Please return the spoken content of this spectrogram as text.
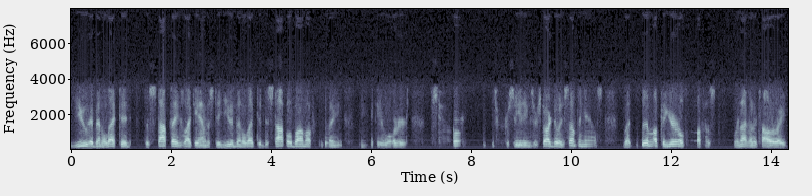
you have been elected to stop things like amnesty. You have been elected to stop Obama from doing orders, proceedings, or start doing something else. But live up to your office. We're not going to tolerate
